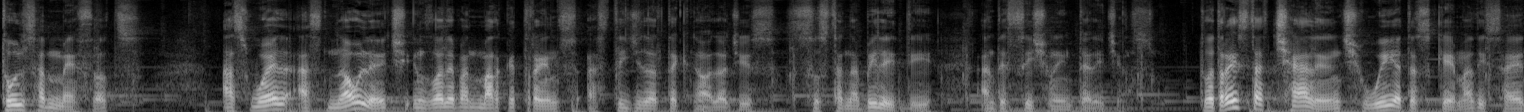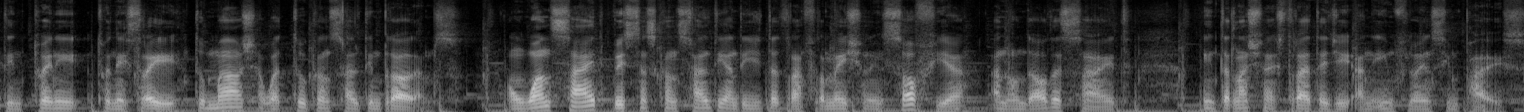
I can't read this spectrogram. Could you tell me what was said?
tools and methods, as well as knowledge in relevant market trends as digital technologies, sustainability, and decision intelligence. To address that challenge, we at SKEMA decided in 2023 to merge our two consulting programs. On one side, business consulting and digital transformation in Sophia, and on the other side, international strategy and influence in Paris.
